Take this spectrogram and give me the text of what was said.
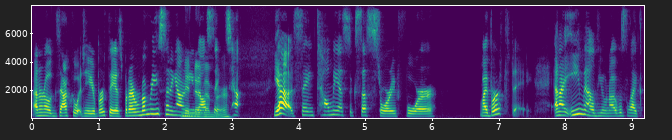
I don't know exactly what day your birthday is, but I remember you sending out an email saying. Yeah, saying tell me a success story for my birthday. And I emailed you and I was like,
